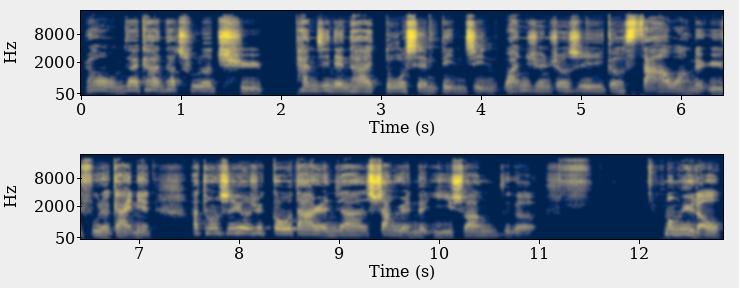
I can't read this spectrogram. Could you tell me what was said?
然后我们再看他，除了娶。潘金莲他还多线并进，完全就是一个撒网的渔夫的概念。他同时又去勾搭人家商人的遗孀这个孟玉楼，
